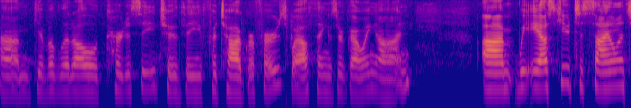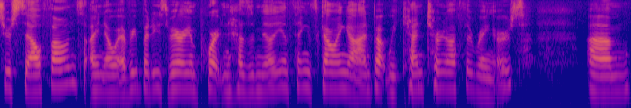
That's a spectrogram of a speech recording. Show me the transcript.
um, give a little courtesy to the photographers while things are going on. Um, we ask you to silence your cell phones. I know everybody's very important, has a million things going on, but we can turn off the ringers. Um,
